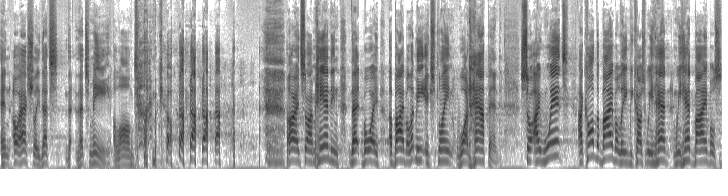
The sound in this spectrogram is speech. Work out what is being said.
and oh, actually, that's that, that's me a long time ago. All right, so I'm handing that boy a Bible. Let me explain what happened. So I went, I called the Bible League because we had we had Bibles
